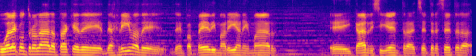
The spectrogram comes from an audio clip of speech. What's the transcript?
puede controlar el ataque de, de arriba, de, de Mbappé, Di María, Neymar, eh, Icardi si entra, etcétera, etcétera,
